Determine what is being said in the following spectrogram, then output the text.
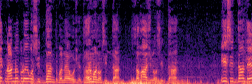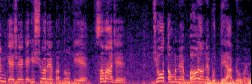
એક નાનકડો એવો સિદ્ધાંત બનાવ્યો છે, ધર્મનો સિદ્ધાંત, સમાજનો સિદ્ધાંત. એ સિદ્ધાંત એમ કહે છે કે ઈશ્વરે પ્રકૃતિએ, સમાજે જો તમને બળ અને બુદ્ધિ આપ્યું હોય,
